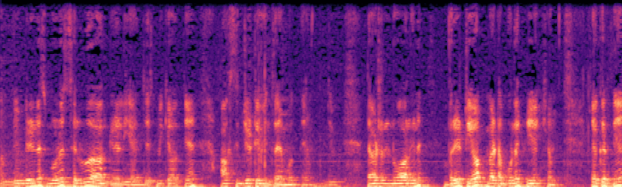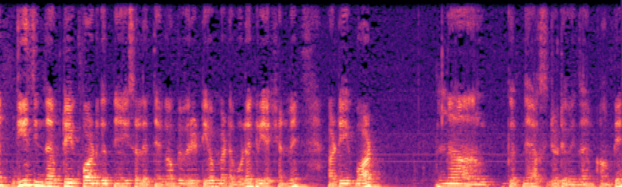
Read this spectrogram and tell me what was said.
ممبرینس مونس سیلولر آرگینلیا جس میں کیا ہوتے ہیں؟ آکسیڈیٹیو انزائم ہوتے ہیں۔ That are involve in variety of metabolic reaction کیا کرتے ہیں؟ دیز انزائم ٹیک پارٹ کرتے ہیں، حصہ لیتے ہیں۔ کہاں پہ وریٹی آف میٹابولک ریئیکشن میں ٹیک پارٹ کرتے ہیں آکسیڈیٹیو انزائم کہاں پہ؟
